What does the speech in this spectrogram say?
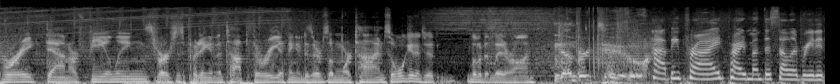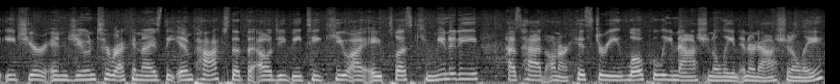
break down our feelings versus putting in the top three. I think it deserves a little more time. So we'll get into it a little bit later on. Number two. Happy Pride. Pride Month is celebrated each year in June to recognize the impact that the LGBTQIA plus community has had on our history locally, nationally, and internationally.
